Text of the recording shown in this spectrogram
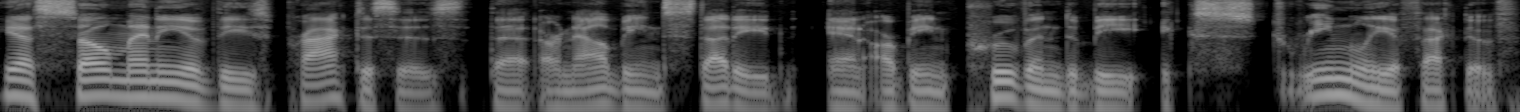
Yes, so many of these practices that are now being studied and are being proven to be extremely effective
